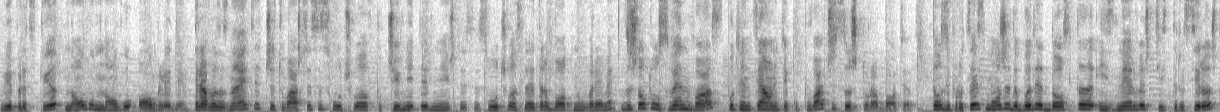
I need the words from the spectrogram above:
ви предстоят много-много огледи. Трябва да знаете, че това ще се случва в почивните дни, ще се случва след работно време, защото освен вас, потенциалните купувачи също работят. Този процес може да бъде доста изнервящ и стресиращ,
